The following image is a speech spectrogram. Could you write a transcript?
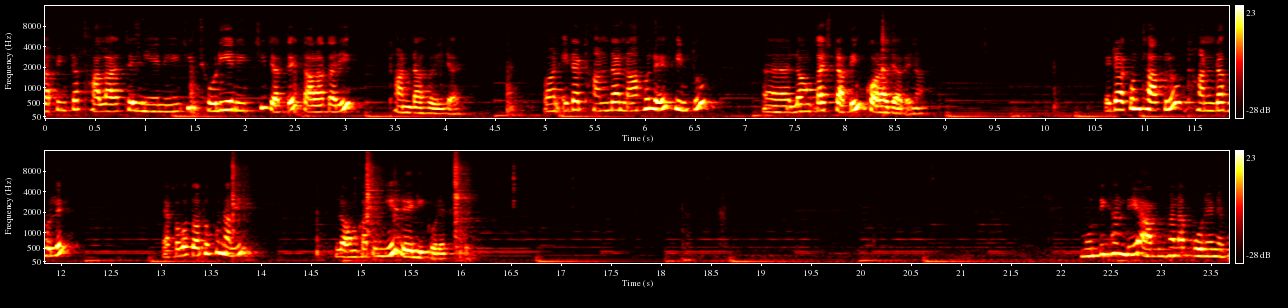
স্টাফিংটা থালাতে নিয়ে নিয়েছি, ছড়িয়ে নিচ্ছি যাতে তাড়াতাড়ি ঠান্ডা হয়ে যায়। কারণ এটা ঠান্ডা না হলে কিন্তু লঙ্কা স্টাফিং করা যাবে না। এটা এখন থাকলেও ঠান্ডা হলে দেখাবো, ততক্ষণ আমি লঙ্কাটা নিয়ে রেডি করে ফেলি। মুরগিখান দিয়ে আধখানা করে নেব।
